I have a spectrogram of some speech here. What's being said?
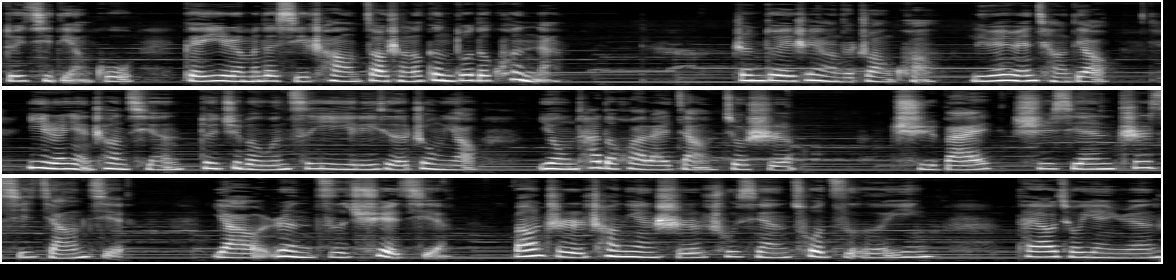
堆砌典故。给艺人们的习唱造成了更多的困难。针对这样的状况，李渊源强调，艺人演唱前对剧本文词意义理解的重要。用他的话来讲，就是曲白须先知其讲解，要认字确切，防止唱念时出现错字讹音。他要求演员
